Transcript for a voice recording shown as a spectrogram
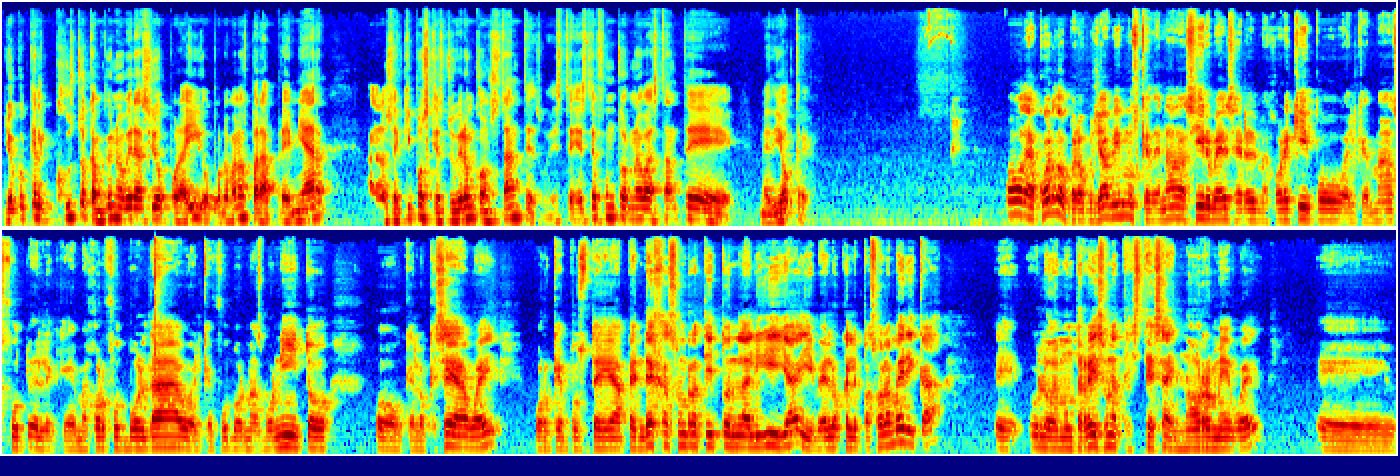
yo creo que el justo campeón hubiera sido por ahí, o por lo menos para premiar a los equipos que estuvieron constantes, Este, este fue un torneo bastante mediocre. Oh, de acuerdo, pero ya vimos que de nada sirve ser el mejor equipo, el que más el que mejor fútbol da, o el que fútbol más bonito, o que lo que sea, güey, porque pues te apendejas un ratito en la liguilla y ve lo que le pasó al América. Eh, lo de Monterrey es una tristeza enorme, güey. Eh,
